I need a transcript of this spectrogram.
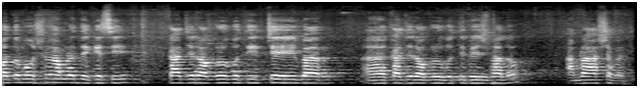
গত মৌসুমে আমরা দেখেছি কাজের অগ্রগতির চেয়ে এবার কাজের অগ্রগতি বেশ ভালো। আমরা আশাবাদী।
